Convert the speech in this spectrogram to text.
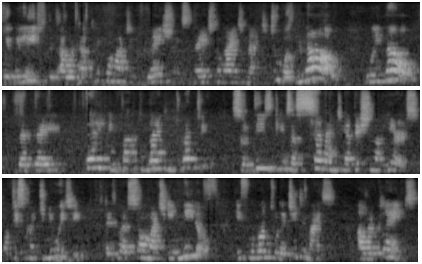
we believed that our diplomatic relations date to 1992, but now we know that they date in fact to 1920. So this gives us 70 additional years of discontinuity that we are so much in need of if we want to legitimize our claims.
